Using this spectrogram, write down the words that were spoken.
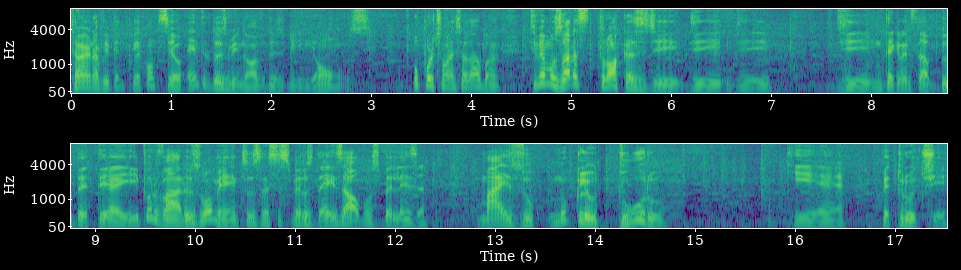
Turn of Event. O que aconteceu? Entre 2009 e 2011, o Portnoy saiu da banda. Tivemos várias trocas de, de, de, de integrantes da, do DT aí por vários momentos nesses primeiros 10 álbuns, beleza. Mas o núcleo duro, que é Petrucci,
